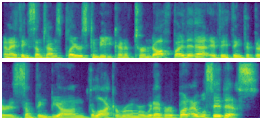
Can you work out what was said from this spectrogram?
and I think sometimes players can be kind of turned off by that if they think that there is something beyond the locker room or whatever. But I will say this:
